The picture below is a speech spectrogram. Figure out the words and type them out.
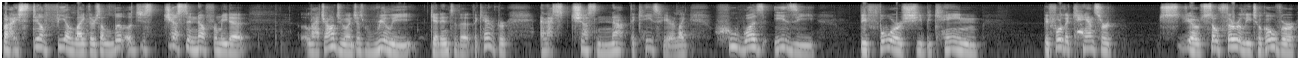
but I still feel like there's a little, just, just enough for me to latch onto and just really get into the, the character. And that's just not the case here. Like, who was Izzi before she became, before the cancer, you know, so thoroughly took over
